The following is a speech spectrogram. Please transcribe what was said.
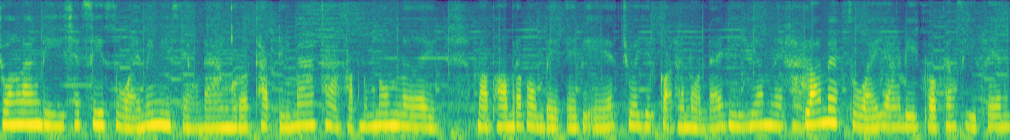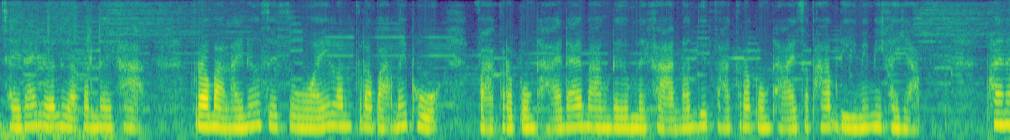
ช่วงล่างดีเช็ดซีสวยไม่มีเสียงดัง รถขับดีมากค่ะ ขับนุ่มๆเลย มาพร้อมระบบเบรก ABS ช่วยยึดเกาะถนนได้ดีเยี่ยมเลยค่ะล้อแม็กสวยยางดีครบทั้ง 4 เส้นใช้ได้เหลือๆกันเลยค่ะ กระบะไลเนอร์สวยๆลอนกระบะไม่ผุฝากระโปรงท้ายได้บางเดิมเลยค่ะน็อตยึดฝากระโปรงท้ายสภาพดีไม่มีขยับภายใน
